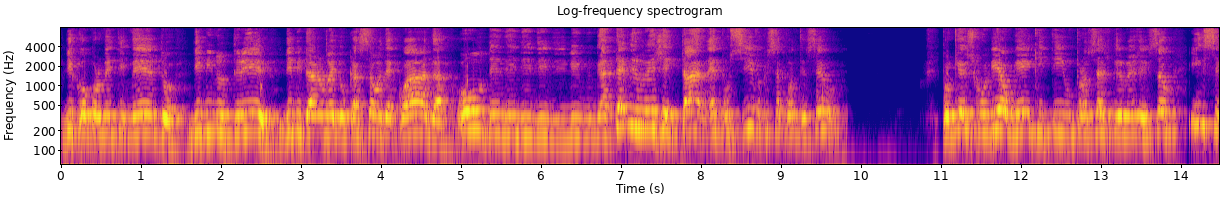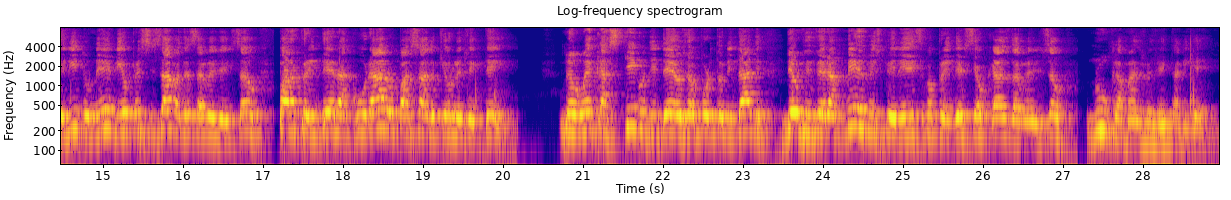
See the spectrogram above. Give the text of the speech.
de comprometimento, de me nutrir, de me dar uma educação adequada, ou de, de, de, de até me rejeitar. É possível que isso aconteceu? Porque eu escolhi alguém que tinha um processo de rejeição inserido nele e eu precisava dessa rejeição para aprender a curar o passado que eu rejeitei. Não é castigo de Deus, é oportunidade de eu viver a mesma experiência para aprender, se é o caso da rejeição, nunca mais rejeitar ninguém.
